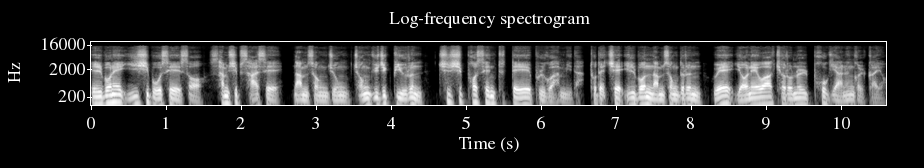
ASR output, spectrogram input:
일본의 25세에서 34세 남성 중 정규직 비율은 70%대에 불과합니다. 도대체 일본 남성들은 왜 연애와 결혼을 포기하는 걸까요?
